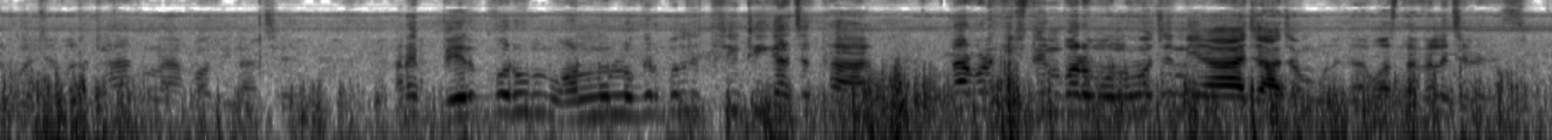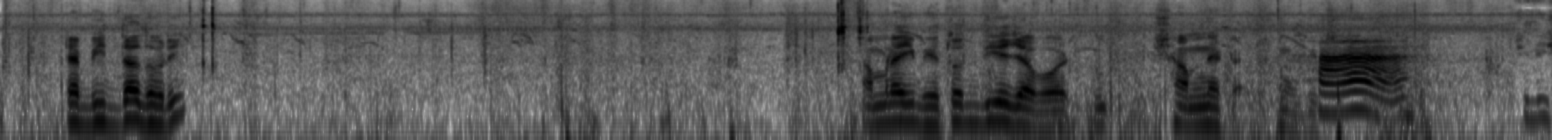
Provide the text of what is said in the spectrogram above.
ঢুকেছে। বলে থাক না কদিন আছে। আরে বের করুন অন্য লোকের বলছে ঠিক ঠিক আছে থাক। তারপরে কিছুদিন পরে মনে হচ্ছে নিয়ে আয় যা জঙ্গলে যায় বস্তা ফেলে ছেড়ে দিচ্ছে। এটা বিদ্যাধরী। আমরা এই ভেতর দিয়ে যাব একটু সামনেটা। হ্যাঁ। অ্যাকচুয়ালি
